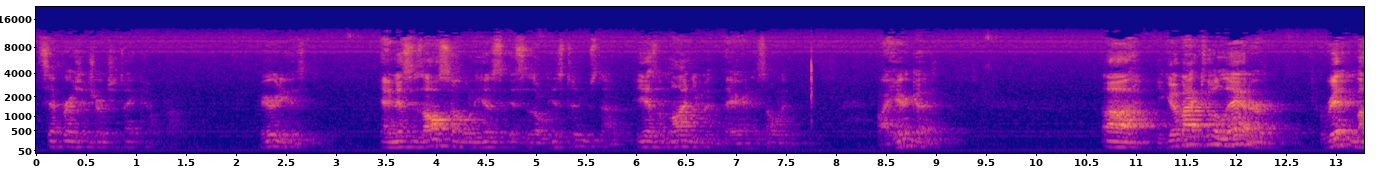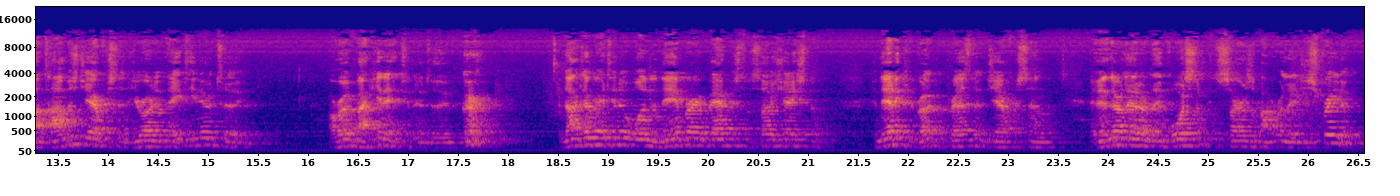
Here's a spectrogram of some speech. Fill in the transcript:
separation of church and state come from? Here it is. And this is also on his, this is on his tombstone. He has a monument there and it's on it. All right, here it goes. Uh, you go back to a letter written by Thomas Jefferson. He wrote it in 1802. I wrote back in 1802. in October 1801, the Danbury Baptist Association of Connecticut wrote to President Jefferson, and in their letter they voiced some concerns about religious freedom.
